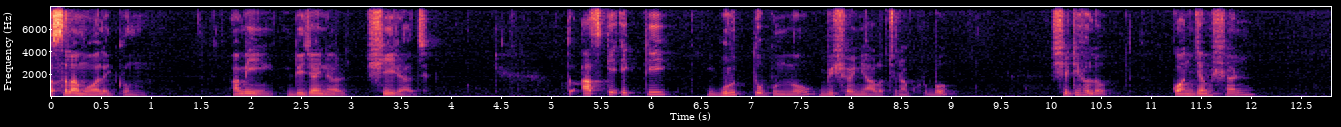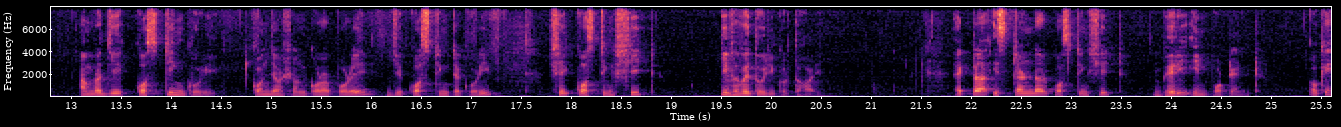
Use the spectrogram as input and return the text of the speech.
আসসালামু আলাইকুম। আমি ডিজাইনার সিরাজ। তো আজকে একটি গুরুত্বপূর্ণ বিষয় নিয়ে আলোচনা করব। সেটি হলো কনজামশন আমরা যে কস্টিং করি কনজামশন করার পরে যে কস্টিংটা করি, সেই কস্টিং শিট কীভাবে তৈরি করতে হয়? একটা standard costing sheet very important okay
